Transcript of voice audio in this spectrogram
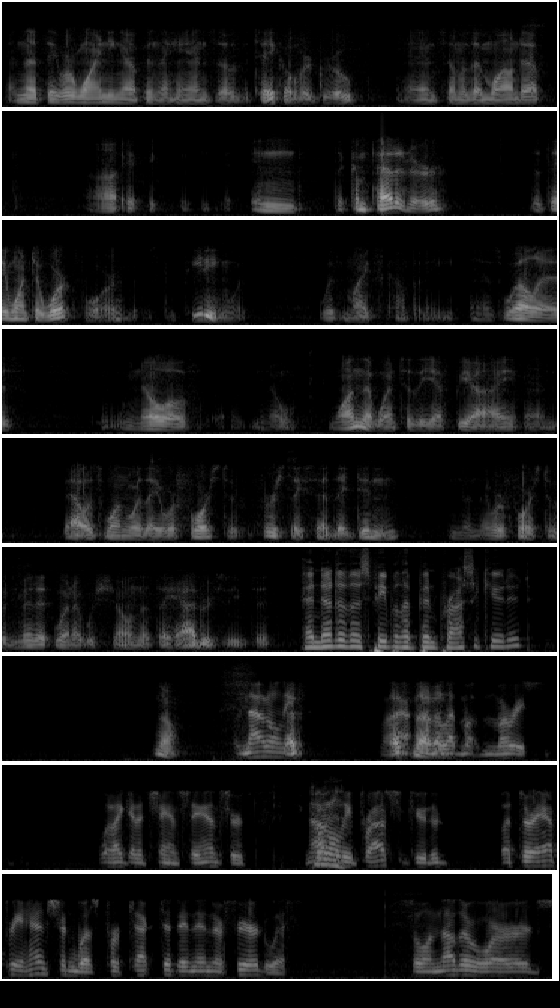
and that they were winding up in the hands of the takeover group, and some of them wound up uh, in the competitor that they went to work for that was competing with with Mike's company, as well as we know of, you know, one that went to the FBI, and that was one where they were forced to. First, they said they didn't, and then they were forced to admit it when it was shown that they had received it. And none of those people have been prosecuted. No. Not only. That's, well, that's I, not I'll a- let Murray, when I get a chance to answer, Go not only prosecuted, but their apprehension was protected and interfered with. So, in other words,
